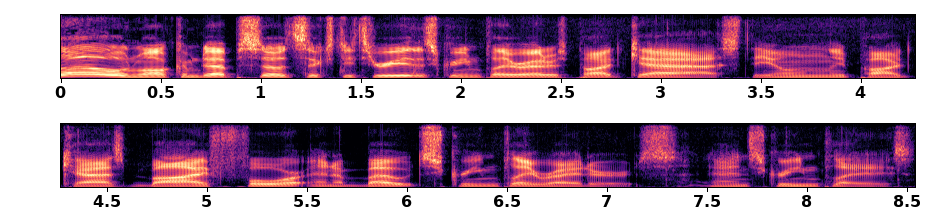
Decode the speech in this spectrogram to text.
Hello and welcome to episode 63 of the Screenplay Writers Podcast, the only podcast by, for, and about screenplay writers and screenplays.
